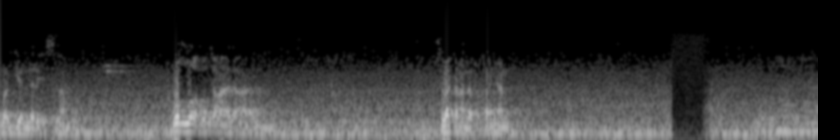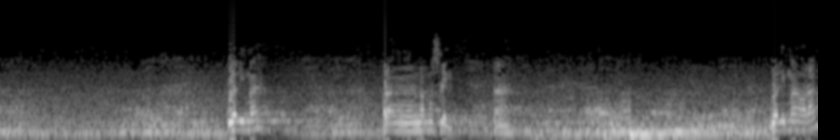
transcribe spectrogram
bagian dari Islam. Wallahu taala alam. Silakan ada pertanyaan. Walimah orang non muslim. Ah. Walimah orang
